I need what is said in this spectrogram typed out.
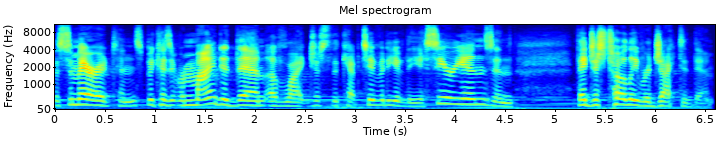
the Samaritans because it reminded them of like just the captivity of the Assyrians and they just totally rejected them.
